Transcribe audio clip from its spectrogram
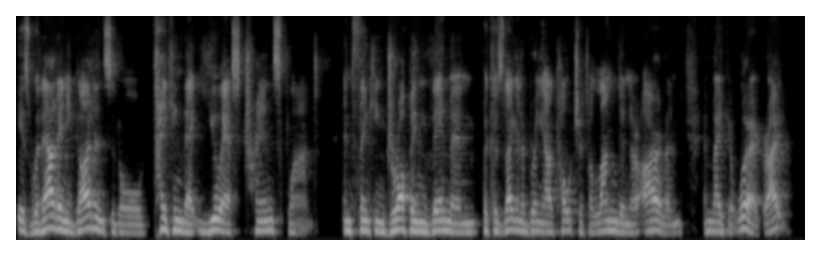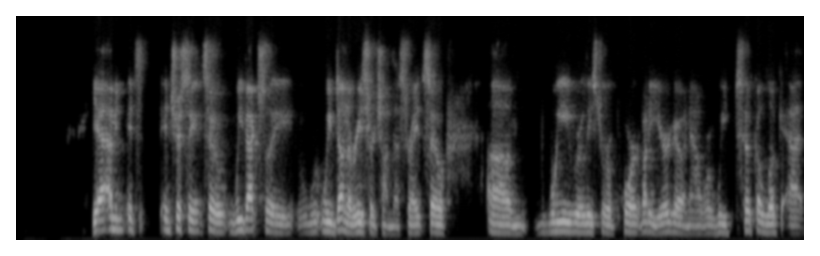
is without any guidance at all, taking that US transplant and thinking dropping them in because they're going to bring our culture to London or Ireland and make it work, right? Yeah, I mean, it's interesting. So we've actually we've done the research on this, right? So um, we released a report about a year ago now where we took a look at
